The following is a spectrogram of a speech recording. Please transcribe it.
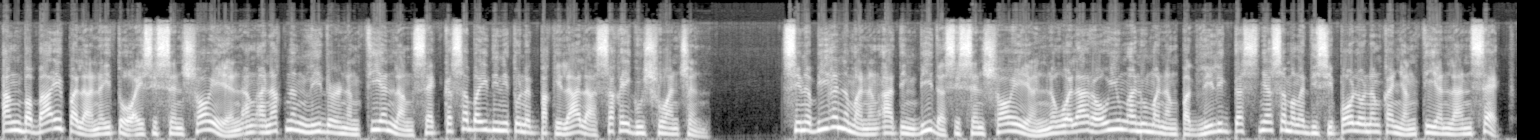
Ang babae pala na ito ay si Sen Shoyan ang anak ng leader ng Tianlang sect kasabay din ito nagpakilala sa kay Gu Xuanchen. Sinabihan naman ng ating bida si Sen Shoyan na wala raw yung anuman ang pagliligtas niya sa mga disipolo ng kanyang Tianlan sect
